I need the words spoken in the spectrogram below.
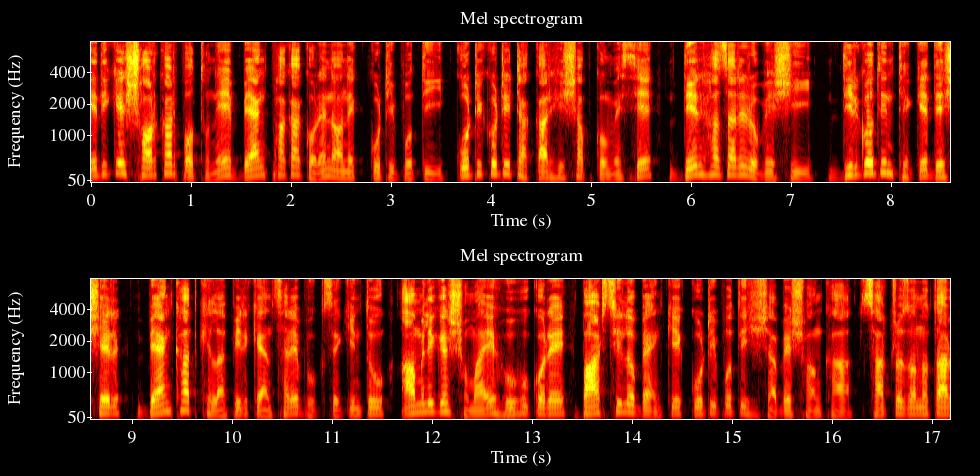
এদিকে সরকার পতনে ব্যাংক ফাঁকা করেন অনেক কোটিপতি। কোটি কোটি টাকার হিসাব কমেছে দেড় হাজারেরও বেশি। দীর্ঘদিন থেকে দেশের ব্যাংক খাত খেলাপির ক্যান্সারে ভুগছে কিন্তু আওয়ামী লীগের সময়ে হু হু করে বাড়ছিল ব্যাংকে কোটিপতি হিসাবে সংখ্যা। ছাত্র জনতার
